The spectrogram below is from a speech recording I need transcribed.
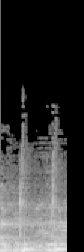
Thank you.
